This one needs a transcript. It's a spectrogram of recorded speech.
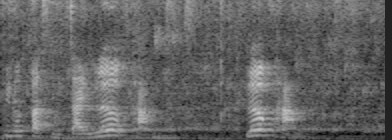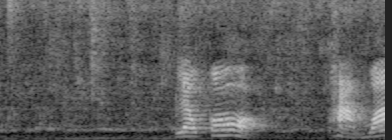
พี่นุชตัดสินใจเลิกทำเลิกทำแล้วก็ถามว่า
